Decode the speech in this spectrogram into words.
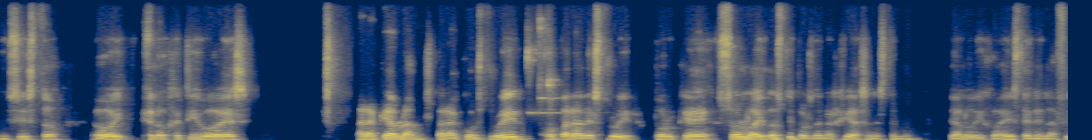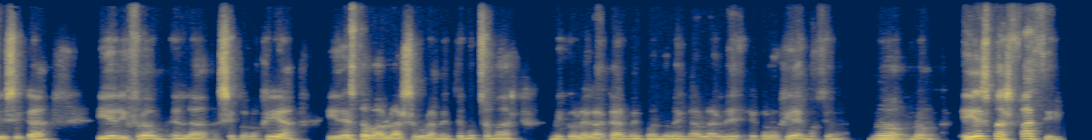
insisto, hoy el objetivo es ¿Para qué hablamos? ¿Para construir o para destruir? Porque solo hay dos tipos de energías en este mundo. Ya lo dijo Einstein en la física y Erich Fromm en la psicología, y de esto va a hablar seguramente mucho más mi colega Carmen cuando venga a hablar de ecología emocional. No, no. Y es más fácil,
